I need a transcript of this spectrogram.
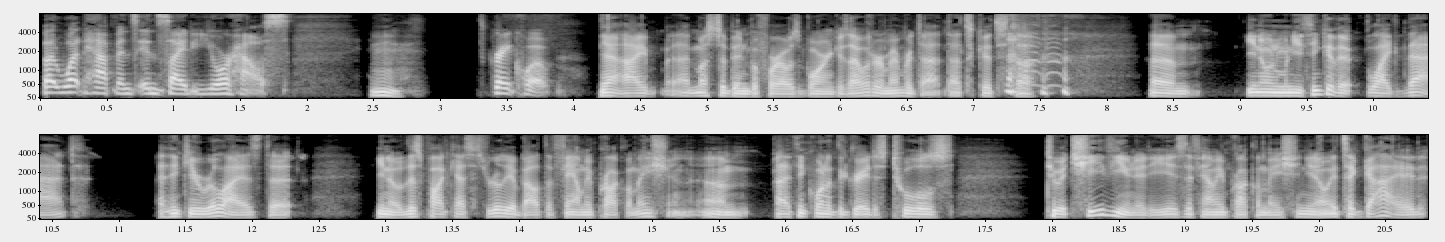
but what happens inside your house. Mm. It's a great quote. Yeah, I, I must have been before I was born because I would have remembered that. That's good stuff. um, you know, and when you think of it like that, I think you realize that, you know, this podcast is really about the family proclamation. Um, I think one of the greatest tools to achieve unity is the family proclamation. You know, it's a guide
